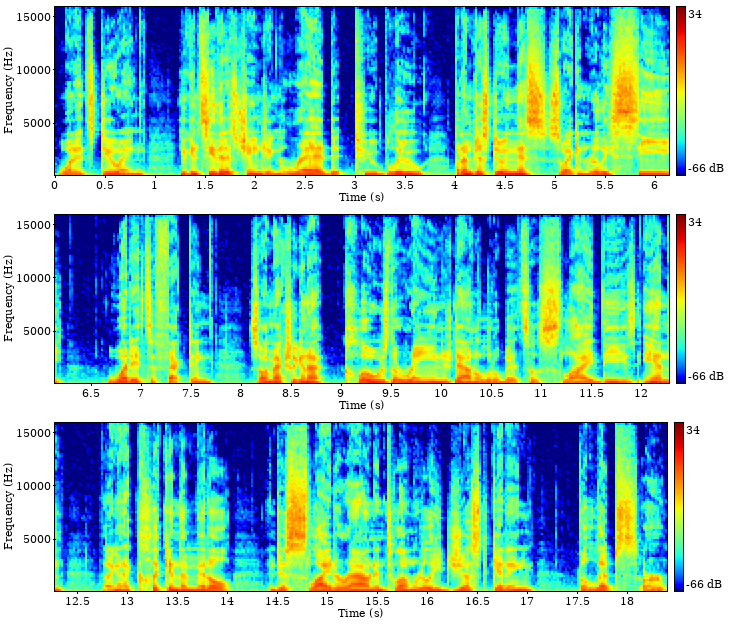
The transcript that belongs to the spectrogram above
what it's doing, you can see that it's changing red to blue, but I'm just doing this so I can really see what it's affecting. So I'm actually going to close the range down a little bit. So slide these in. Then I'm going to click in the middle and just slide around until I'm really just getting the lips or,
